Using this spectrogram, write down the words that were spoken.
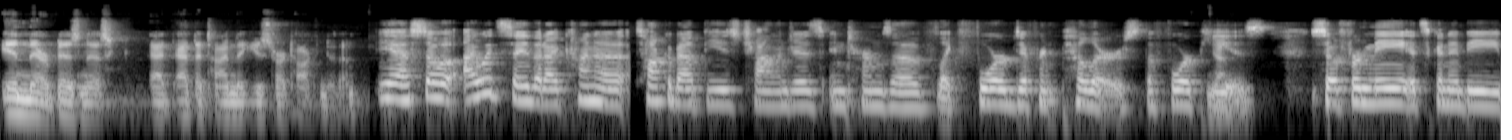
in their business at, at the time that you start talking to them? Yeah, so I would say that I kind of talk about these challenges in terms of like four different pillars, the four P's. So for me, it's going to be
